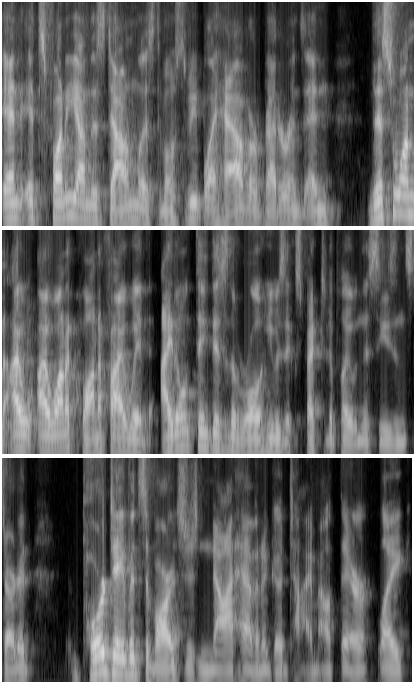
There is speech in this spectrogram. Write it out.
and it's funny on this down list, most of the people I have are veterans. And this one I, I want to quantify with I don't think this is the role he was expected to play when the season started. Poor David Savard's just not having a good time out there. Like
